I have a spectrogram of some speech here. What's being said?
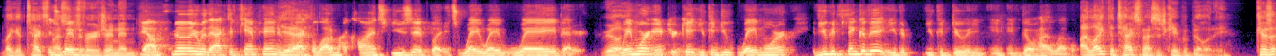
like a text It's message b- version. And Yeah, I'm familiar with Active Campaign. In Yeah. fact, a lot of my clients use it, but it's way, way, way better. really, Way more intricate. You can do way more. If you could think of it, you could you could do it and, Go High Level. I like the text message capability because,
